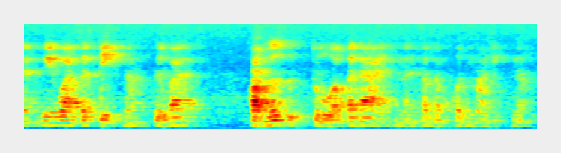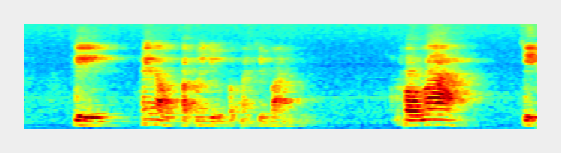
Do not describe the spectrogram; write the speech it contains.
นะเรียกว่าสตินะหรือว่าความรู้สึกตัวก็ได้นะสำหรับคนใหม่นะคือให้เรากลับมาอยู่กับปัจจุบัน เพราะว่าจิต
